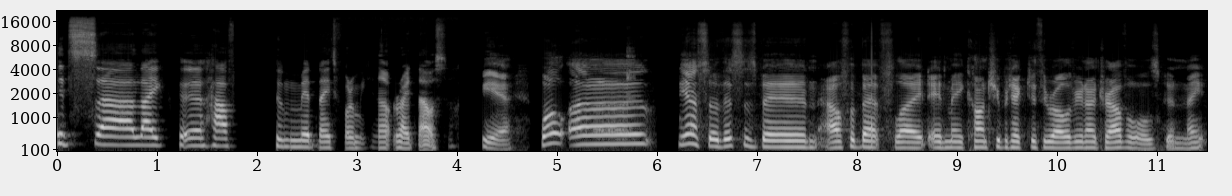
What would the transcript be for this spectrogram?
it's uh, like uh, half to midnight for me now, right now. So Yeah. Well, uh, yeah, so this has been Alphabet Flight, and may Conchu protect you through all of your night travels. Good night.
